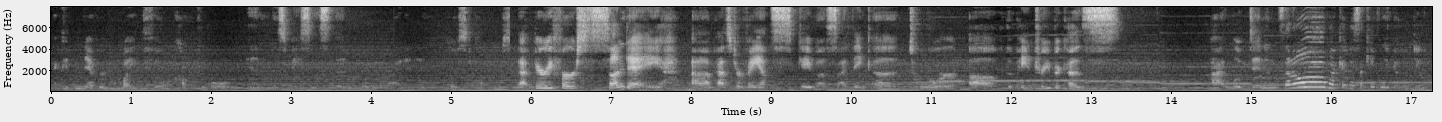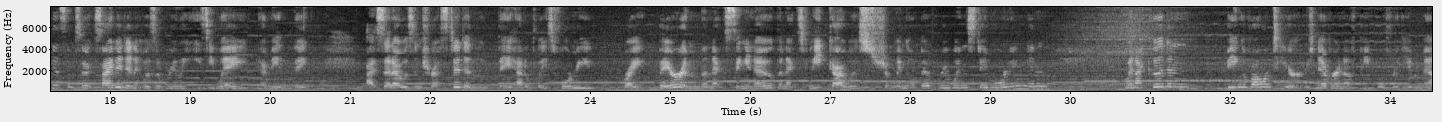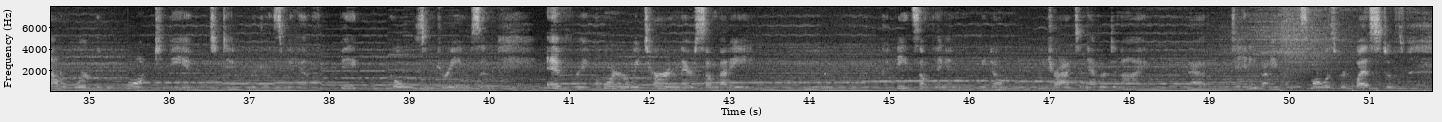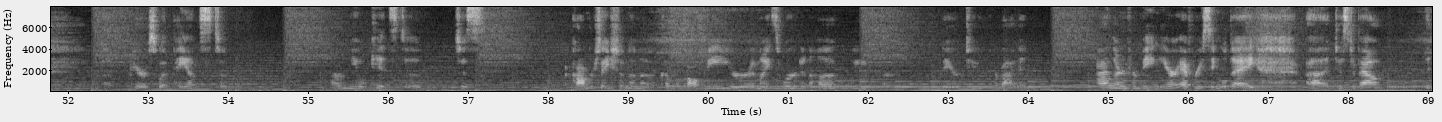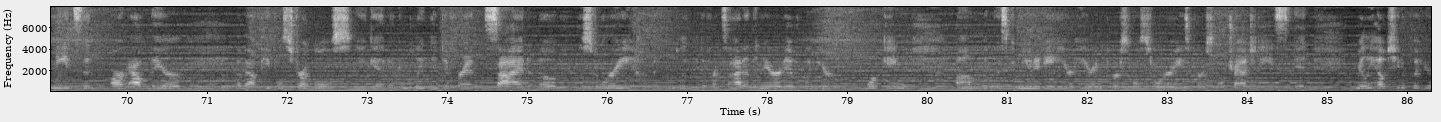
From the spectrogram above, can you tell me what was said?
I could never quite feel comfortable in the spaces that were provided close to homes. That very first Sunday, uh, Pastor Vance gave us, I think, a tour of the pantry because I looked in and said, "Oh my goodness, I can't believe you're going to do this! I'm so excited!" And it was a really easy way. I mean, they, I said I was interested, and they had a place for me right there. And the next thing you know, the next week, I was showing up every Wednesday morning and when I could, and being a volunteer. There's never enough people for the amount of work that we want to be able to do because we have big goals and dreams, and every corner we turn, there's somebody need something and we don't we try to never deny that to anybody from the smallest request of a pair of sweatpants to our meal kits to just a conversation and a cup of coffee or a nice word and a hug we are there to provide it i learn from being here every single day uh, just about the needs that are out there about people's struggles. You get a different side of the story, a completely different side of the narrative when you're working um, with this community. You're hearing personal stories, personal tragedies. It really helps you to put your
